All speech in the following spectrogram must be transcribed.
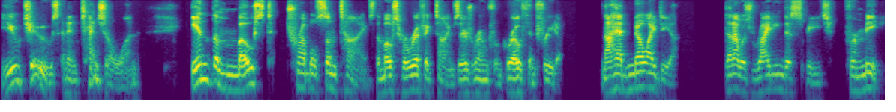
you choose an intentional one, in the most troublesome times, the most horrific times, there's room for growth and freedom. And I had no idea that I was writing this speech for me.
